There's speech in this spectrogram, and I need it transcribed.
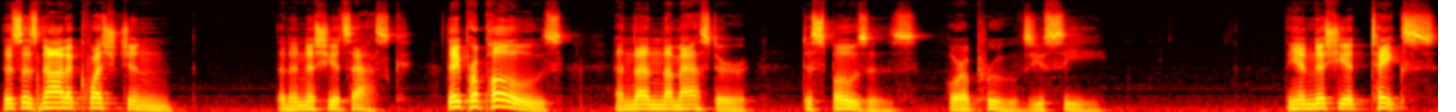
this is not a question that initiates ask. They propose, and then the Master disposes or approves, you see. The initiate takes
